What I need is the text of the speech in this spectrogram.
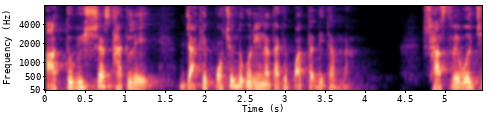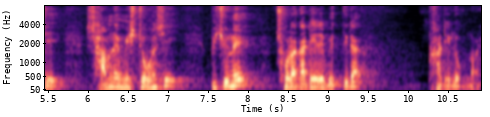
আত্মবিশ্বাস থাকলে যাকে পছন্দ করি না, তাকে পাত্তা দিতাম না। শাস্ত্রে বলছে, সামনে মিষ্টভাষী পিছনে ছোড়া কাটিয়ে ব্যক্তিরা খাঁটি লোক নয়।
